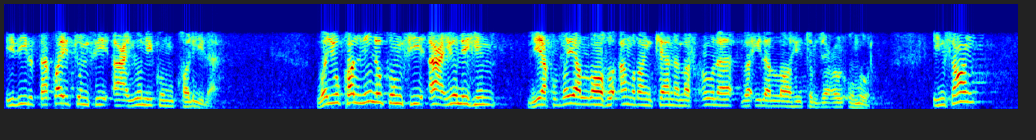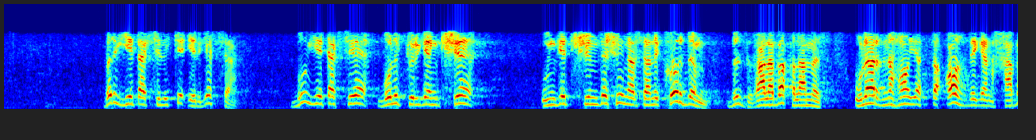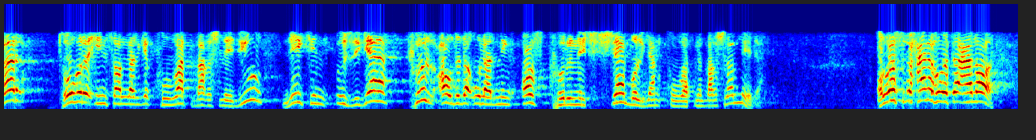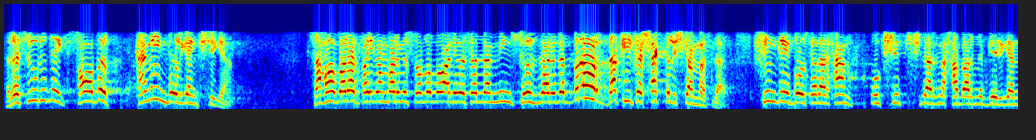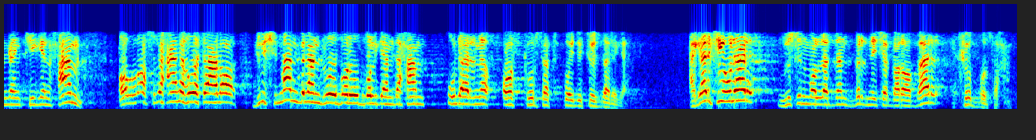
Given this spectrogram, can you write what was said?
إذ التقيتم في أعينكم قليلا ويقللكم في أعينهم ليقضي الله أمرا كان مفعولا وإلى الله ترجع الأمور inson bir yetakchilikka ergashsa bu yetakchi bo'lib turgan kishi unga tushimda shu narsani ko'rdim biz g'alaba qilamiz Ular nihoyatda oz degan xabar to'g'ri insonlarga quvvat bag'ishlaydiyu lekin o'ziga ko'z oldida ularning oz ko'rinishga bo'lgan quvvatni bag'ishlolmaydi. Alloh subhana va taolo rasulidek sodiq amin bo'lgan kishiga sahobalar payg'ambarimiz sollallohu alayhi vasallamning so'zlarida biror daqiqa shak qilishgan emaslar. Shunday bo'lsalar ham u kishi tushlarini xabarini bergandan keyin ham alloh subhana va taolo dushman bilan ro'baru bo'lganda ham ularni oz ko'rsatib qo'ydi ko'zlariga. Agarki ular musulmonlardan bir necha barobar ko'p bo'lsa ham.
